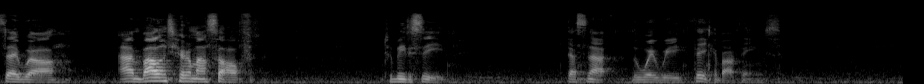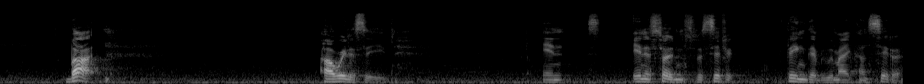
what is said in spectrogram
say, Well, I'm volunteering myself to be deceived. That's not the way we think about things. But are we deceived in, in a certain specific thing that we might consider?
